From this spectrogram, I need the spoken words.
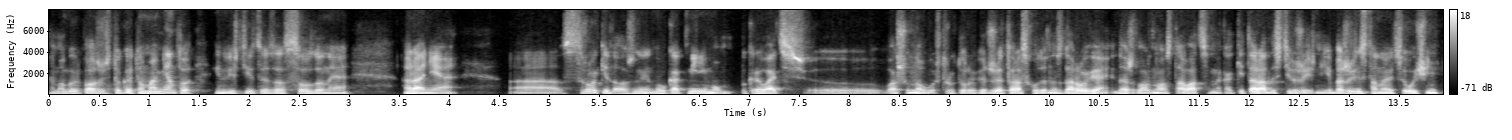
Я могу предположить, что к этому моменту инвестиции за созданные ранее – а, сроки должны, ну, как минимум, покрывать э, вашу новую структуру бюджета, расходы на здоровье, и даже должно оставаться на какие-то радости в жизни. Ибо жизнь становится очень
